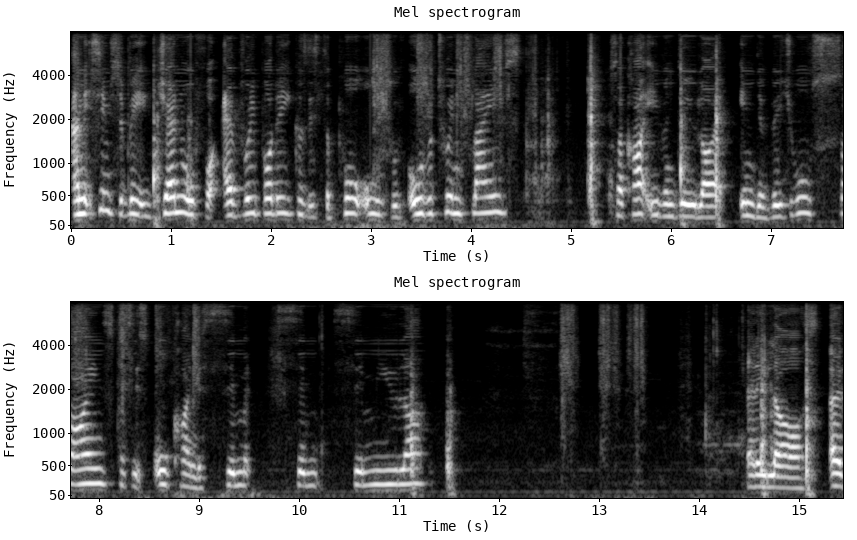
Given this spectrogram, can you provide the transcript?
And it seems to be general for everybody because it's the portals with all the twin flames. So I can't even do like individual signs because it's all kind of sim sim similar. Any last, uh,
